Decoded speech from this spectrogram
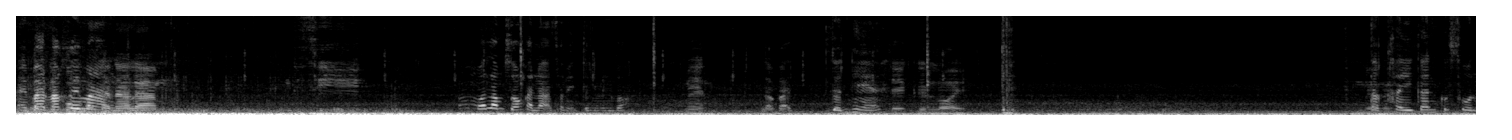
ไอ้บ้านว่าเคยมา พัฒนารามวันที่สี่ อ้าวหมอลำสองคณะสมัยตัวนี้แมันบ่ แม่น แล้วก็รถแห่ใจเกินร้อยถึงแล้ตะวนะไคร้กันกุศล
